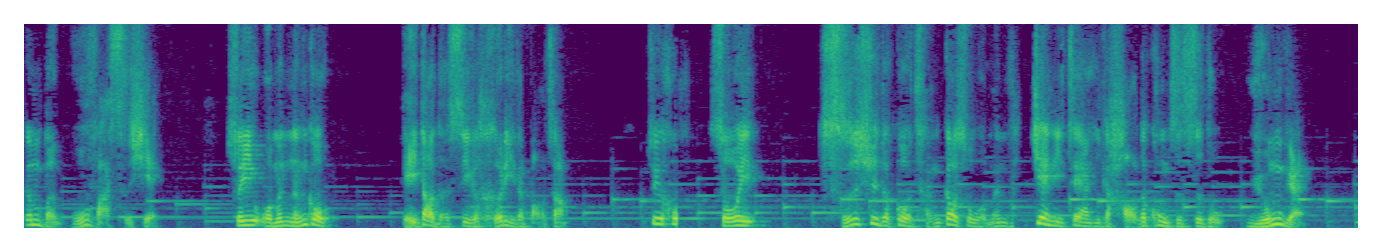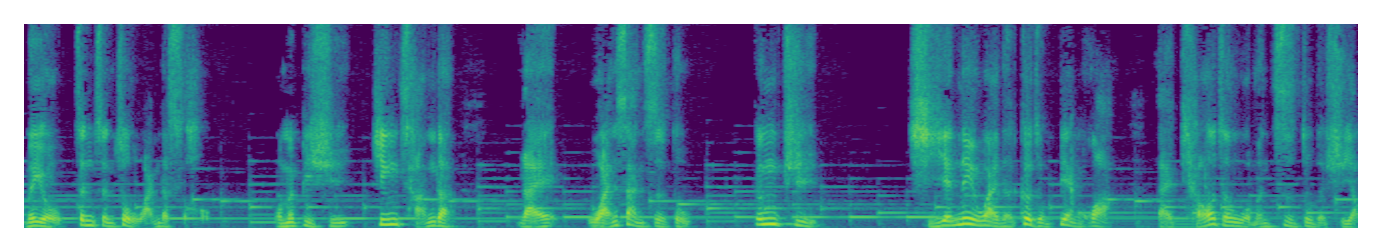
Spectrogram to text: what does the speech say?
根本无法实现。所以，我们能够给到的是一个合理的保障。最后，所谓持续的过程告诉我们，建立这样一个好的控制制度，永远。没有真正做完的时候，我们必须经常的来完善制度，根据企业内外的各种变化来调整我们制度的需要。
